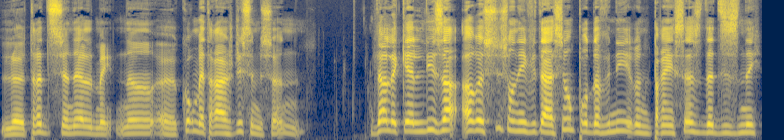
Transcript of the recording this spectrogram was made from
le traditionnel maintenant euh, court-métrage des Simpsons, dans lequel Lisa a reçu son invitation pour devenir une princesse de Disney.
